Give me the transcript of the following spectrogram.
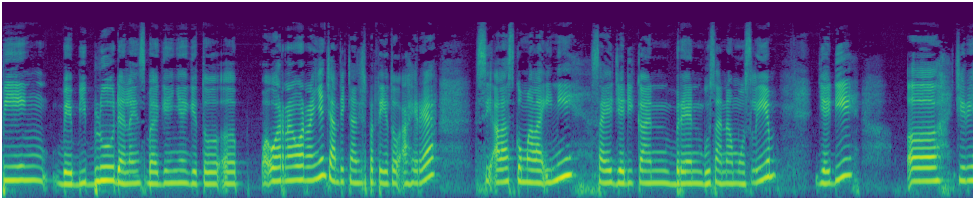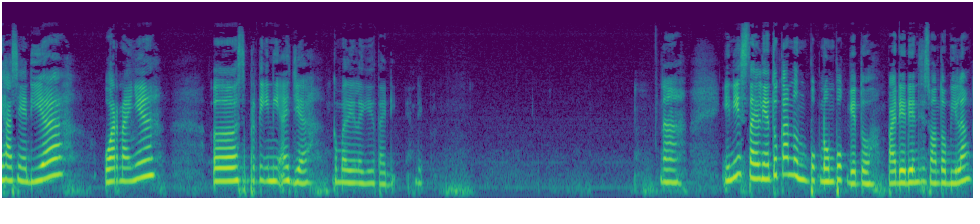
pink, baby blue dan lain sebagainya gitu. Uh, warna-warnanya cantik-cantik seperti itu. Akhirnya si alas kumala ini saya jadikan brand busana muslim. Jadi uh, ciri khasnya dia warnanya uh, seperti ini aja. Kembali lagi tadi. Nah, ini stylenya tuh kan numpuk-numpuk gitu. Pak Deden Siswanto bilang,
